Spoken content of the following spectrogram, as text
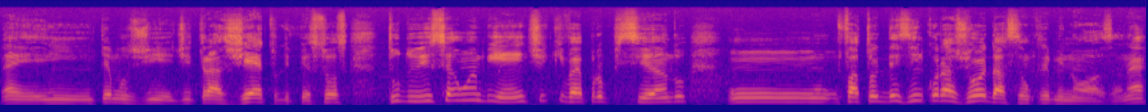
né, em, em, termos de, de trajeto de pessoas. Tudo isso é um ambiente que vai propiciando um fator desencorajador da ação criminosa. Né?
